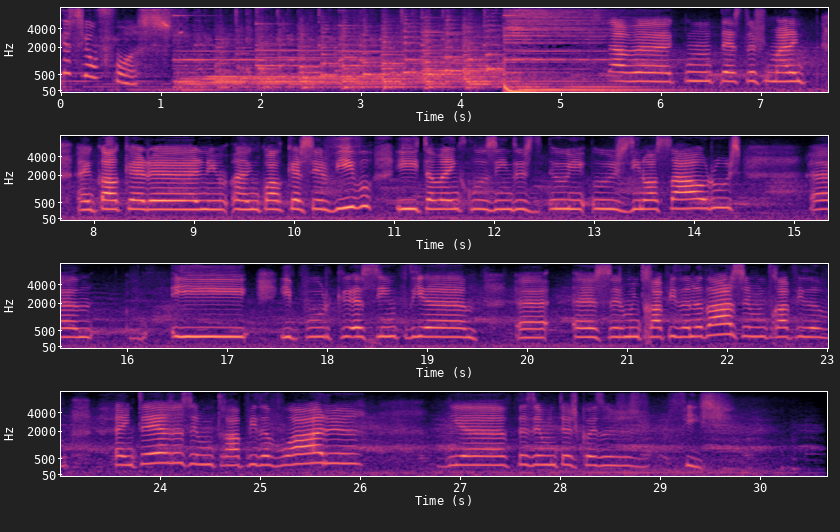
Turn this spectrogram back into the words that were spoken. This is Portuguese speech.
E se eu fosse? Gostava que me pudesse transformar em, em, qualquer, eh, em qualquer ser vivo e também incluindo os, os dinossauros. Um, e, e porque assim podia uh, ser muito rápida a nadar, ser muito rápida em terra, ser muito rápida a voar, podia fazer muitas coisas fixe.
